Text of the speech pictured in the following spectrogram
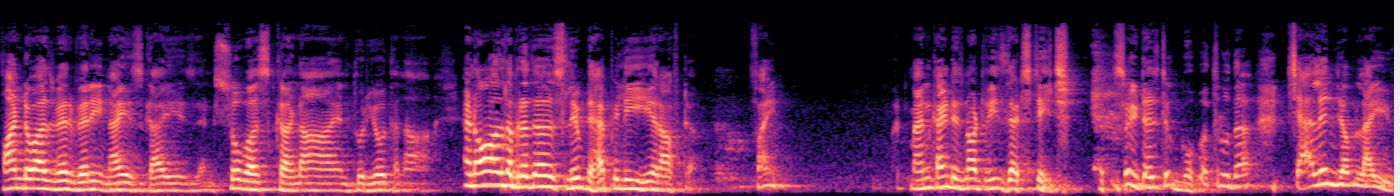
Pandavas were very nice guys, and so was Karna and Duryodhana, and all the brothers lived happily hereafter. Fine. But mankind has not reached that stage. so it has to go through the challenge of life.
